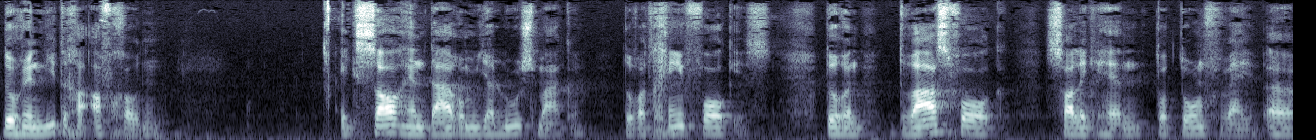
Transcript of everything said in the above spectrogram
door hun nietige afgoden. Ik zal hen daarom jaloers maken door wat geen volk is. Door een dwaas volk zal ik hen tot toorn uh,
